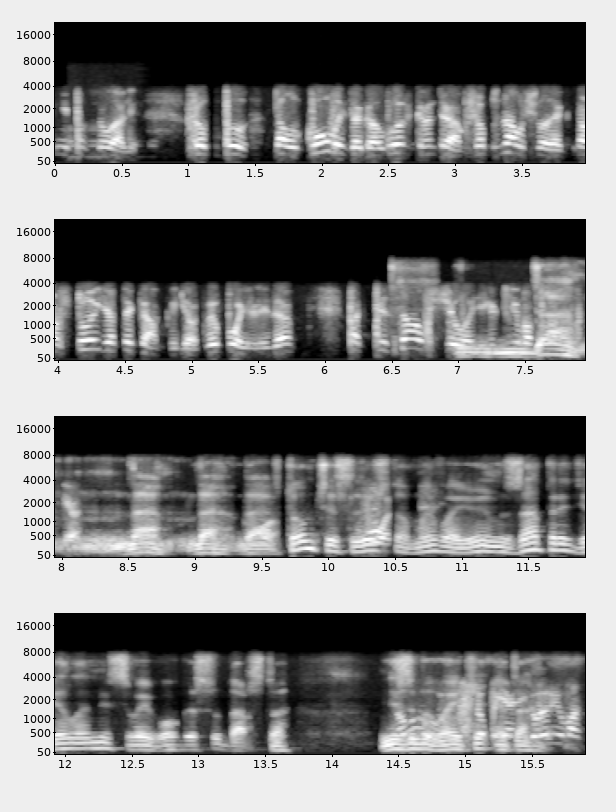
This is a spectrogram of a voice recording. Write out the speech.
не посылали, чтобы был толковый договор, контракт, чтобы знал человек, на что идет и как идет. Вы поняли, да? Подписал все, никаких вопросов да, нет. Да, да, да. Вот. В том числе, вот. что мы воюем за пределами своего государства. Не ну, забывайте чтобы это. Я не говорил вас,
